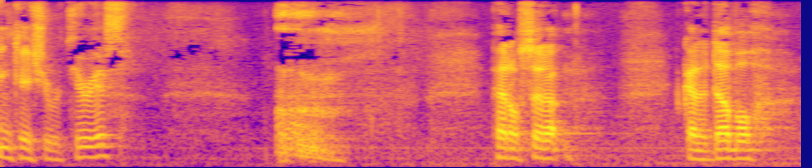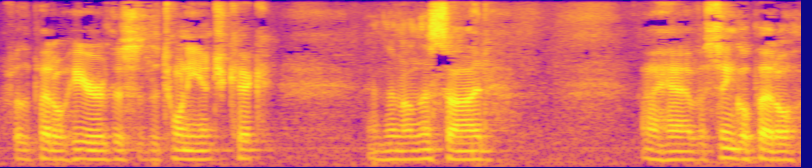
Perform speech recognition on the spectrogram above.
In case you were curious. pedal setup, I've got a double for the pedal here. This is the 20 inch kick. And then on this side, I have a single pedal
